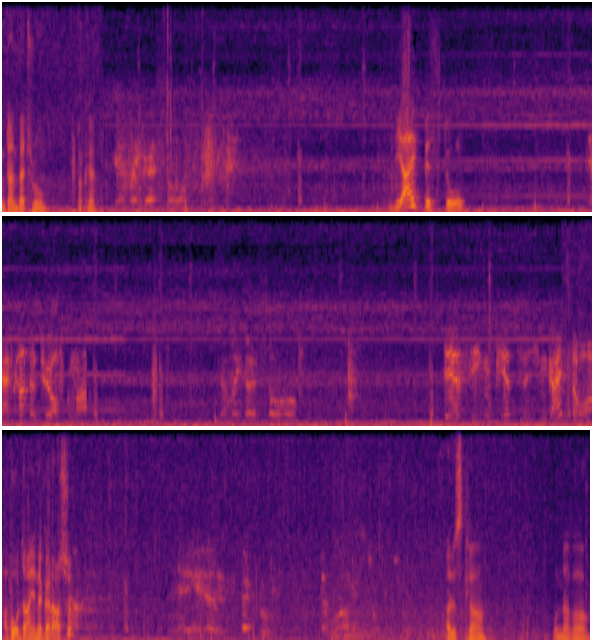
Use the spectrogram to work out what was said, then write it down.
Irgendein Bedroom. Okay. Wie alt bist du? Der hat gerade eine Tür aufgemacht. Der ist 47, ein Geisterort. Wo da in der Garage? Nee, im Bedroom. Da wo Alex tot ist. Alles klar. Wunderbar.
